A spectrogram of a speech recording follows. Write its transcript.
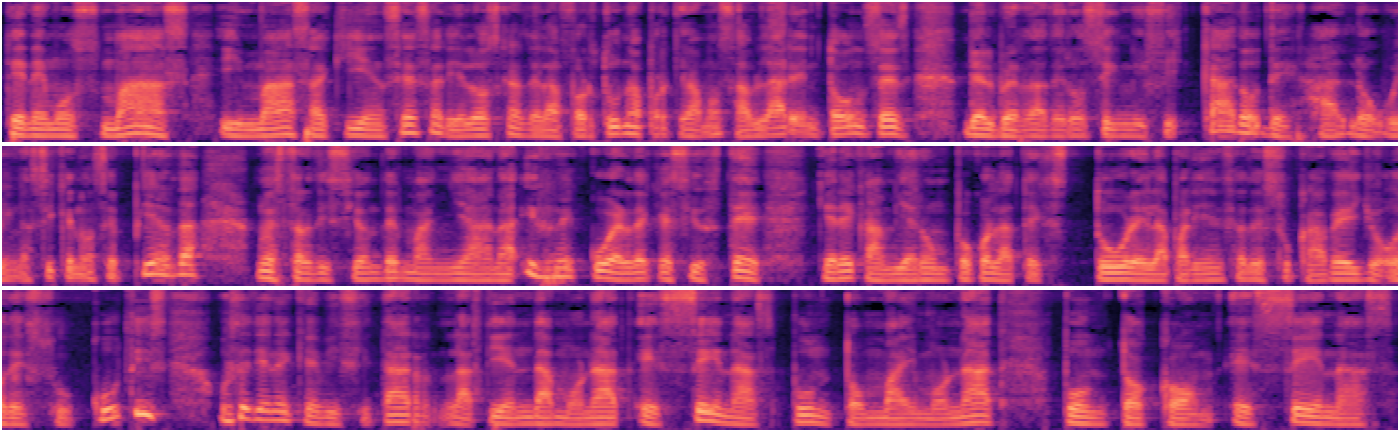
tenemos más y más aquí en César y el Oscar de la Fortuna porque vamos a hablar entonces del verdadero significado de Halloween. Así que no se pierda nuestra edición de mañana. Y recuerde que si usted quiere cambiar un poco la textura y la apariencia de su cabello o de su cutis, usted tiene que visitar la tienda Monad, escenas.mymonad.com. Escenas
